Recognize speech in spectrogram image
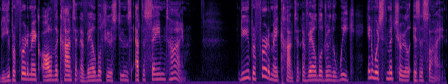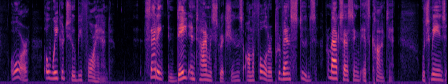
Do you prefer to make all of the content available to your students at the same time? Do you prefer to make content available during the week in which the material is assigned, or a week or two beforehand? Setting date and time restrictions on the folder prevents students from accessing its content, which means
